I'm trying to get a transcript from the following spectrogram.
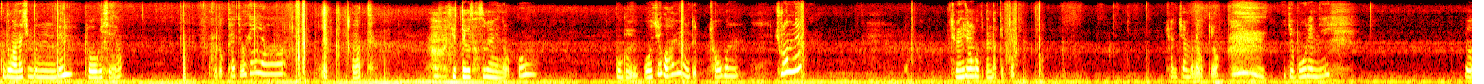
구독 안 하신 분들 보고 계시네요. 구독해주세요. What? 이때가 다섯 명이 늘었고, 거기 어제가 한명 늘, 저건 줄었네? 두 명 주는 것보단 낫겠죠? 전체 한번 해볼게요. 이게 뭐랬니? 여,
